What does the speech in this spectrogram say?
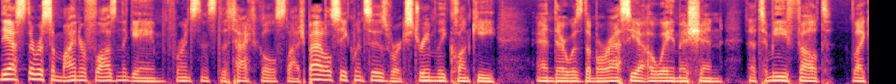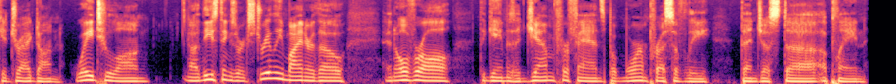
Yes, there were some minor flaws in the game. For instance, the tactical slash battle sequences were extremely clunky, and there was the Morasia away mission that to me felt like it dragged on way too long. Uh, these things are extremely minor, though, and overall, the game is a gem for fans, but more impressively than just uh, a plain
